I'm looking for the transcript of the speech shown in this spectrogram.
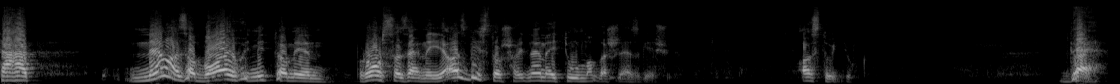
tehát nem az a baj hogy mit tudom én rossz a zenéje, az biztos hogy nem egy túl magas rezgésű. Azt tudjuk. De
